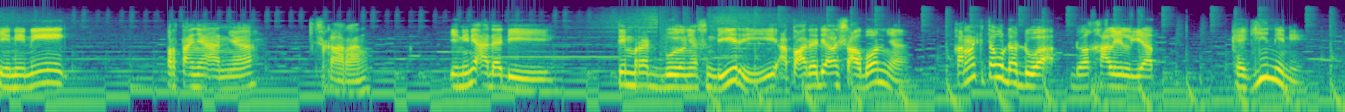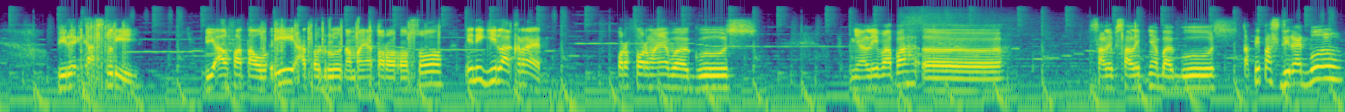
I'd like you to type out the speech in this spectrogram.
Ini nih pertanyaannya sekarang. Ini nih ada di tim Red Bullnya sendiri atau ada di Alex Albonnya? Karena kita udah dua dua kali lihat kayak gini nih. Di Gasly, di Alfa Tauri atau dulu namanya Toro Rosso, ini gila keren. Performanya bagus. Nyalip apa? Eh salip-salipnya bagus. Tapi pas di Red Bull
